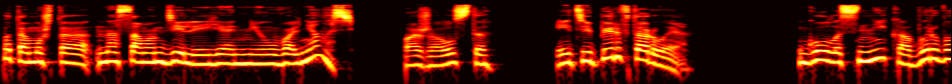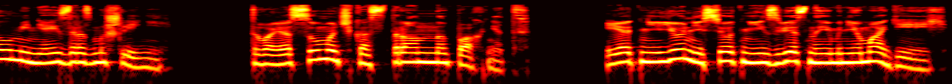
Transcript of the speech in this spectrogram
Потому что на самом деле я не увольнялась? Пожалуйста, и теперь второе. Голос Ника вырвал меня из размышлений. Твоя сумочка странно пахнет. И от нее несет неизвестной мне магией.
